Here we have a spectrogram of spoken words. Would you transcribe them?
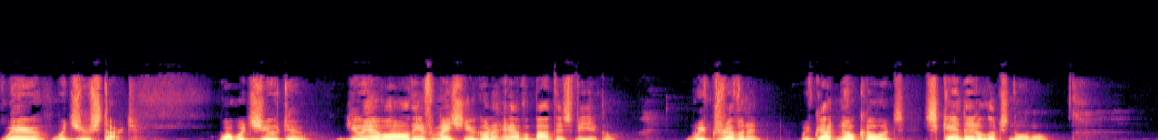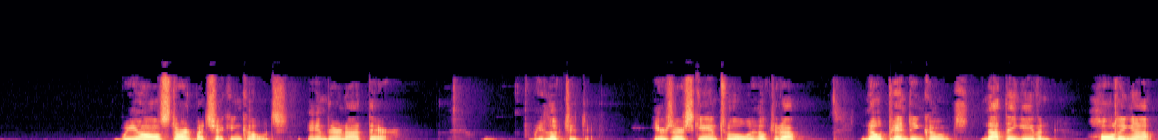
Where would you start? What would you do? You have all the information you're going to have about this vehicle. We've driven it. We've got no codes. Scan data looks normal. We all start by checking codes, and they're not there. We looked at Here's our scan tool. We hooked it up. No pending codes. Nothing even holding out,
